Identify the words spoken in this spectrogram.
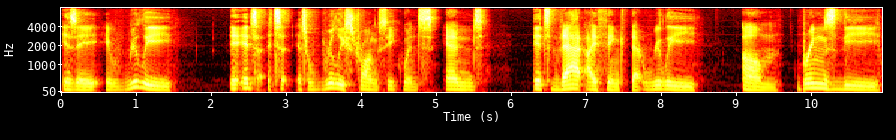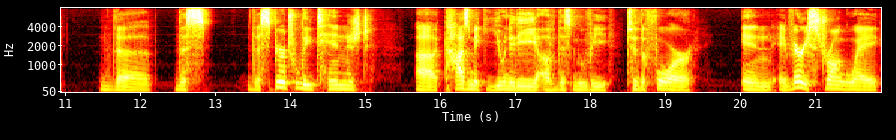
is a a really it's it's a, it's a really strong sequence, and it's that I think that really um, brings the the the the spiritually tinged uh, cosmic unity of this movie to the fore in a very strong way,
